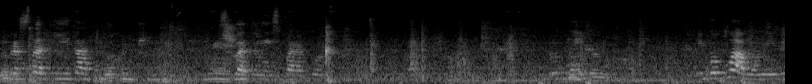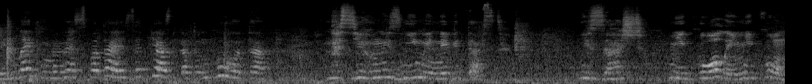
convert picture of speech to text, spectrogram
Браслет її тата, сплетений з паракорду. Брудний і поплавлений він ледь мене спадає за п'ястка тонкого та нас його не зніме і не віддасть. Ні за що, ніколи, нікому.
